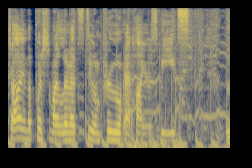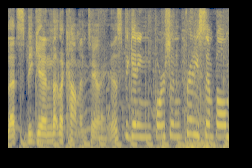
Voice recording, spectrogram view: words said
trying to push my limits to improve at higher speeds. Let's begin the commentary. This beginning portion, pretty simple,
